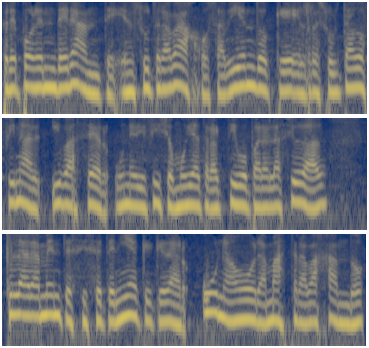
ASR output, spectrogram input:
preponderante en su trabajo, sabiendo que el resultado final iba a ser un edificio muy atractivo para la ciudad, claramente si se tenía que quedar una hora más trabajando,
